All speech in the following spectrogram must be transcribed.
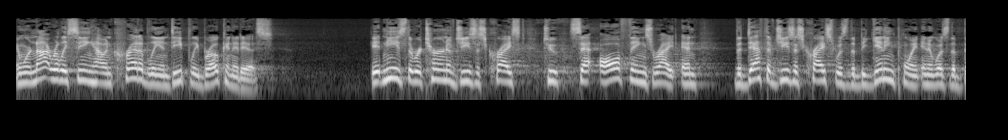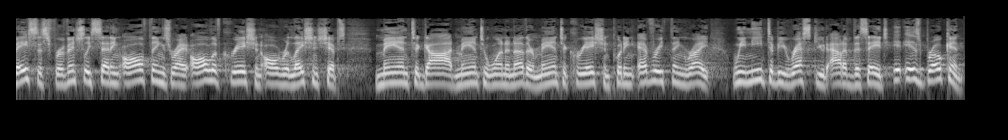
And we're not really seeing how incredibly and deeply broken it is. It needs the return of Jesus Christ to set all things right. And the death of Jesus Christ was the beginning point and it was the basis for eventually setting all things right, all of creation, all relationships, man to God, man to one another, man to creation, putting everything right. We need to be rescued out of this age. It is broken.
